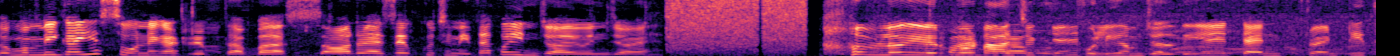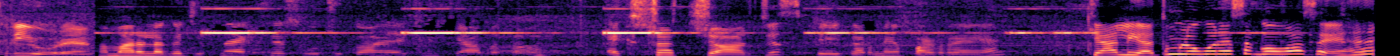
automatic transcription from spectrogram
तो मम्मी का ये सोने का ट्रिप था बस। और ऐसे कुछ नहीं था कोई इंजॉय इंजॉय हम लोग एयरपोर्ट आ चुके हैं। फुली हम जल्दी हैं टेन ट्वेंटी थ्री हो रहे हैं। हमारा लगेज इतना एक्सेस हो चुका है कि क्या बताऊँ। एक्स्ट्रा चार्जेस पे करने पड़ रहे हैं। क्या लिया? तुम लोगों ने ऐसे गोवा से हैं?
